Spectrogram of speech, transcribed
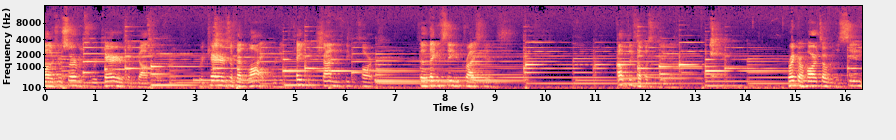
Father, your servants, we're carriers of the gospel. We're carriers of that light. We're to take it shine it into people's hearts so that they can see who Christ is. Father, please help us to do that. Break our hearts over the sin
